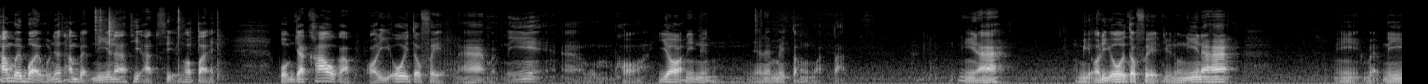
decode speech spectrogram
ทำบ่อยๆ ผมจะทำแบบนี้นะ ที่อัดเสียงเข้าไป ผมจะเข้ากับ audio interface นะฮะแบบนี้ผมขอย่อนิดนึงจะได้ไม่ต้องวัดตัด นี่นะ มี audio interface อยู่ตรงนี้นะฮะนี่แบบนี้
